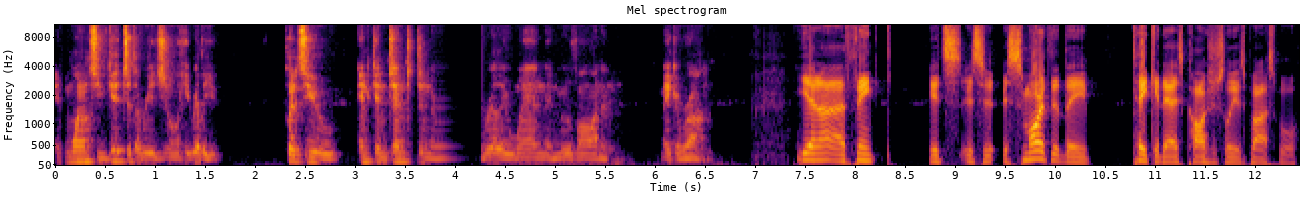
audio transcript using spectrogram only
And once you get to the regional, he really puts you in contention to really win and move on and make a run. Yeah, and I think it's it's it's smart that they take it as cautiously as possible.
